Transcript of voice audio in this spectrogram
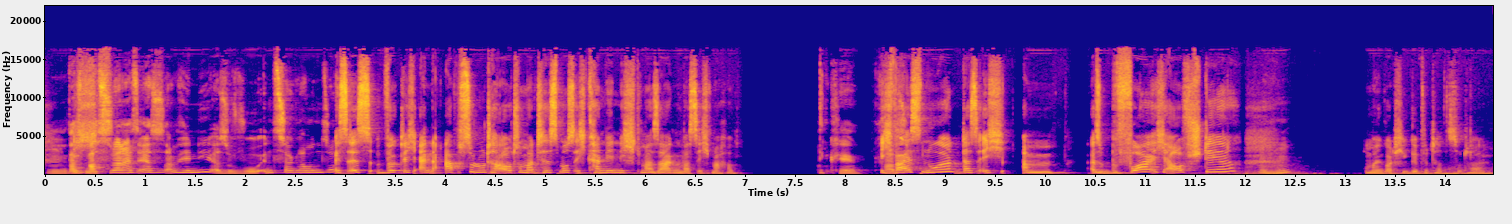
Mhm. Was ich- machst du dann als erstes am Handy? Also wo Instagram und so? Es ist wirklich ein absoluter Automatismus. Ich kann dir nicht mal sagen, was ich mache. Okay. Ich krass. weiß nur, dass ich am, also bevor ich aufstehe, Mhm. oh mein Gott, hier gewittert es total.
